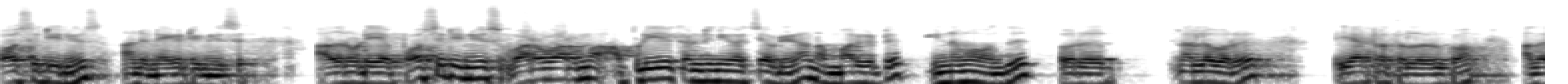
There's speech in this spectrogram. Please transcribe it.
positive news and negative news அதனுடைய பாசிட்டிவ் நியூஸ் வர வாரமாக அப்படியே கண்டினியூ ஆச்சு அப்படின்னா நம்ம மார்க்கெட்டு இன்னமும் வந்து ஒரு நல்ல ஒரு ஏற்றத்தில் இருக்கும். அந்த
